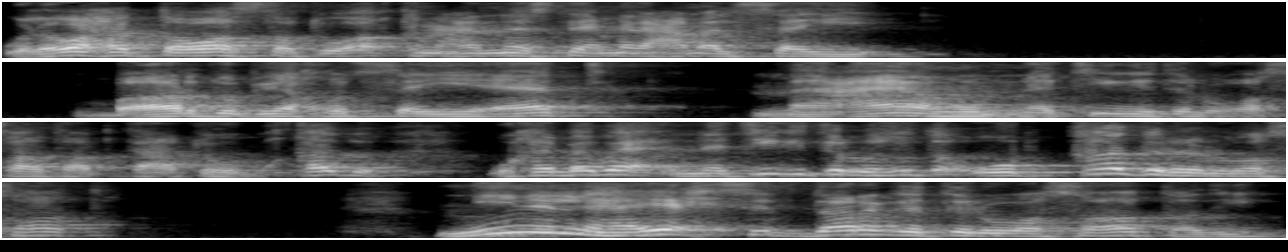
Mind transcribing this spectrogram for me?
ولو واحد توسط وأقنع الناس تعمل عمل سيء برضه بياخد سيئات معاهم نتيجة الوساطة بتاعته وبقدر وخلي بقى نتيجة الوساطة وبقدر الوساطة مين اللي هيحسب درجة الوساطة دي؟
